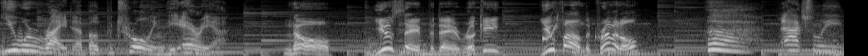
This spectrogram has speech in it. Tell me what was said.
you were right about patrolling the area. No, you saved the day, rookie. You found the criminal. Actually,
